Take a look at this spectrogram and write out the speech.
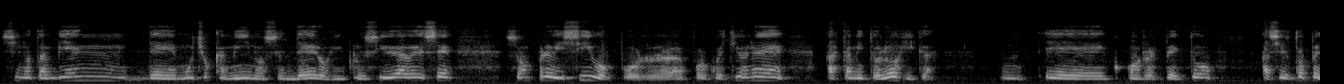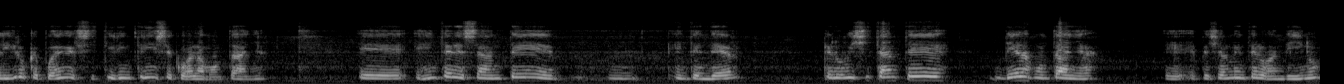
sino también de muchos caminos, senderos, inclusive a veces son previsivos por, cuestiones hasta mitológicas mm, eh, con respecto a ciertos peligros que pueden existir intrínsecos a la montaña. Eh, es interesante mm, entender que los visitantes de las montañas, eh, especialmente los andinos,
